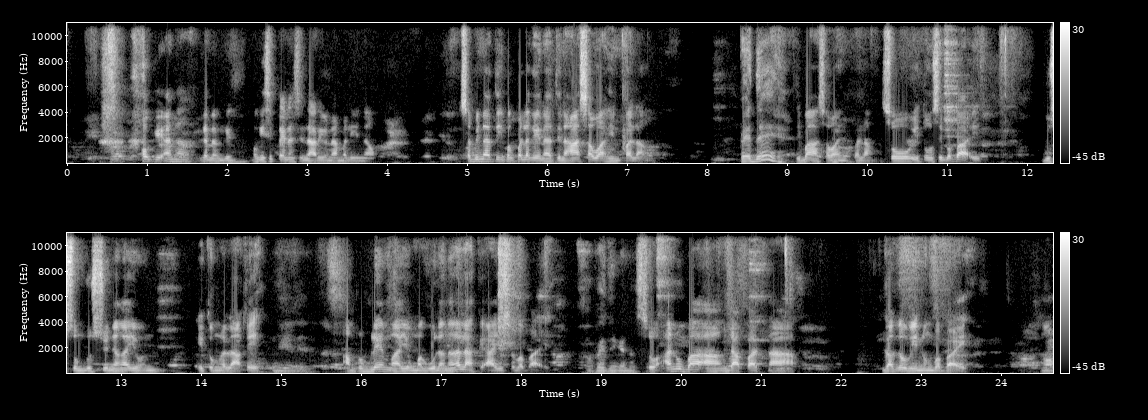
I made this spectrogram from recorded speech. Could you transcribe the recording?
okay, ano, ganun. ganun. Mag-isip tayo ng senaryo na malinaw. Sabi natin, ipagpalagay natin na asawahin pa lang. Pwede. Di ba? Asawahin pa lang. So, itong si babae, gustong gusto niya ngayon, itong lalaki. Ang problema, yung magulang na lalaki ayos sa babae. So, pwede ganun. So, ano ba ang dapat na gagawin ng babae? No?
